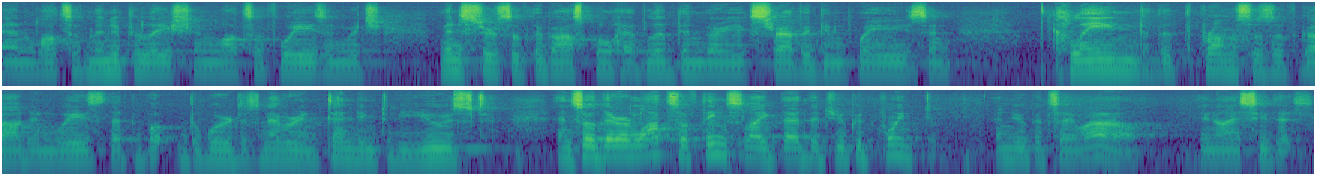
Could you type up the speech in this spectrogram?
and lots of manipulation, lots of ways in which ministers of the gospel have lived in very extravagant ways and claimed the promises of God in ways that the word is never intending to be used. And so there are lots of things like that that you could point to. And you could say, wow, you know, I see this.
